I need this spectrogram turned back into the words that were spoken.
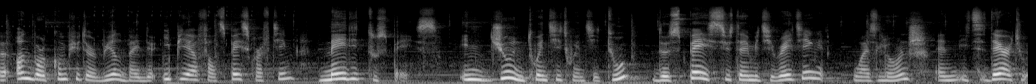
an onboard computer built by the EPFL spacecraft team made it to space. In June 2022, the Space Sustainability Rating was launched and it's there to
